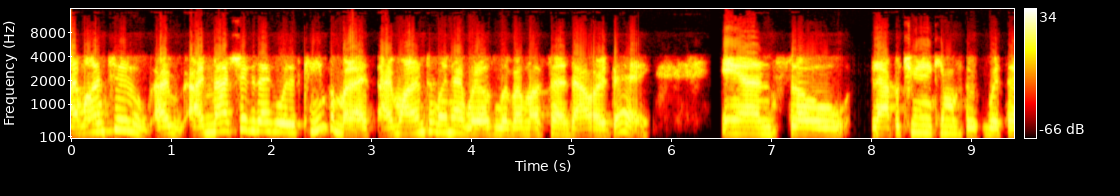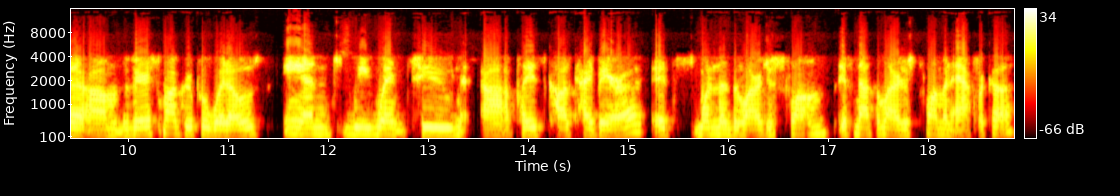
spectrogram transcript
I wanted to. I, I'm not sure exactly where this came from, but I, I wanted to learn how widows live on less than a dollar a day. And so an opportunity came with a, with a, um, a very small group of widows and we went to uh, a place called Kibera. It's one of the largest slums, if not the largest slum in Africa.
